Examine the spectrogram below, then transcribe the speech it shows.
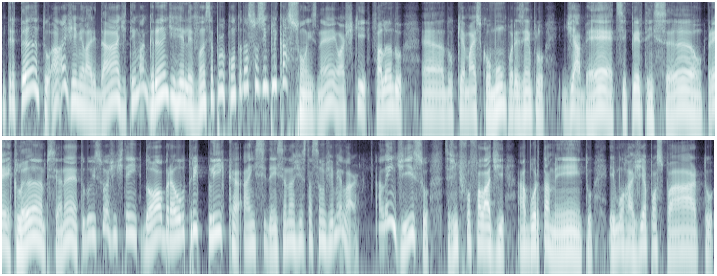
Entretanto, a gemelaridade tem uma grande relevância por conta das suas implicações, né? Eu acho que falando é, do que é mais comum, por exemplo, diabetes, hipertensão, pré-eclâmpsia, né? Tudo isso a gente tem dobra ou triplica a incidência na gestação gemelar. Além disso, se a gente for falar de abortamento, hemorragia pós-parto,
